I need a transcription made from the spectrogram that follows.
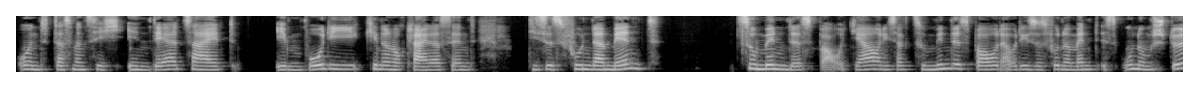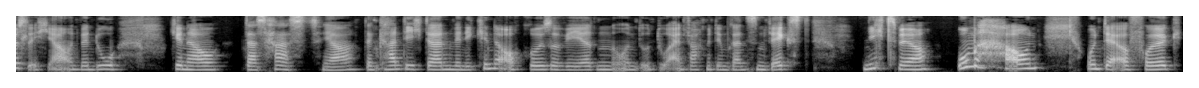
und dass man sich in der Zeit, eben wo die Kinder noch kleiner sind, dieses Fundament zumindest baut, ja. Und ich sage zumindest baut, aber dieses Fundament ist unumstößlich, ja. Und wenn du genau das hast, ja, dann kann dich dann, wenn die Kinder auch größer werden und, und du einfach mit dem Ganzen wächst, nichts mehr umhauen und der Erfolg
